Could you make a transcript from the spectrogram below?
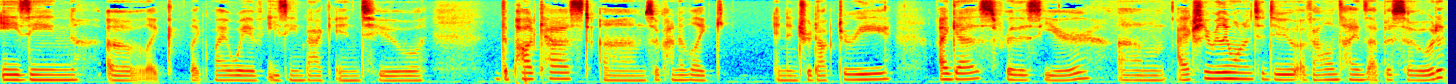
easing of like like my way of easing back into the podcast. Um, so kind of like an introductory, I guess, for this year. Um, I actually really wanted to do a Valentine's episode,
